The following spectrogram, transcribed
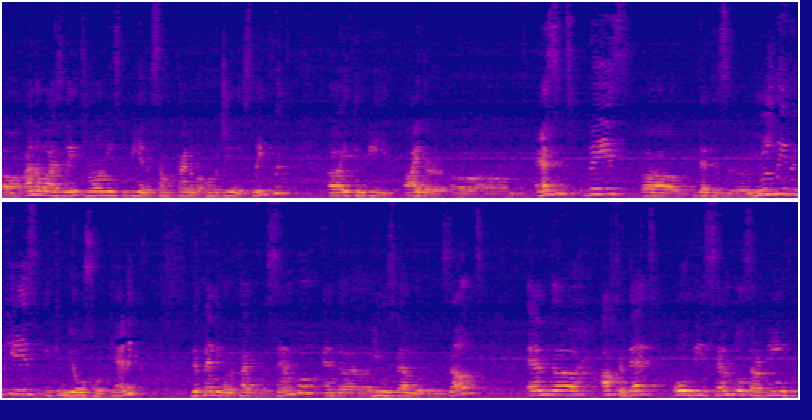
uh, analyze later on needs to be in a, some kind of a homogeneous liquid. it can be either um, acid base, that is usually the case. It can be also organic depending on the type of the sample and the use value of the result. And uh, after that, all these samples are being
